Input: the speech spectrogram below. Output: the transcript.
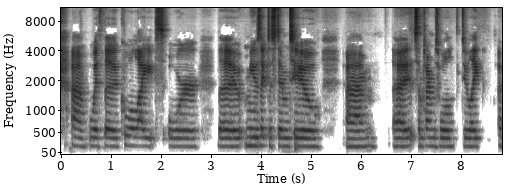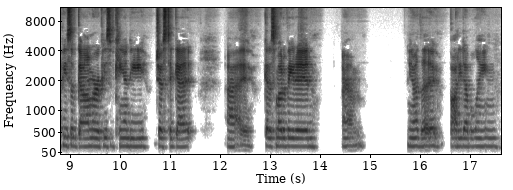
um, with the cool lights or the music to stim to. Um, uh, sometimes we'll do like a piece of gum or a piece of candy just to get uh, get us motivated. Um, you know, the body doubling.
